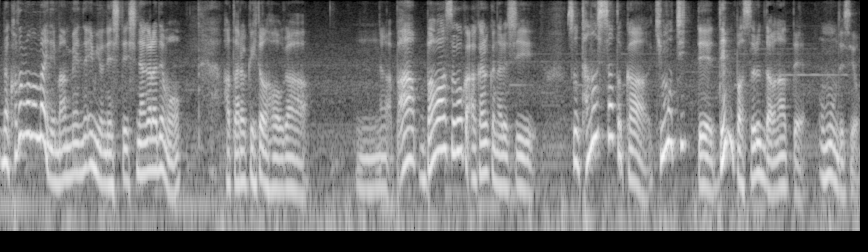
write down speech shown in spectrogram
な子供の前で満面の笑みを熱してしながらでも働く人の方がうんなんか場場はすごく明るくなるしその楽しさとか気持ちって伝播するんだろうなって思うんですよ。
